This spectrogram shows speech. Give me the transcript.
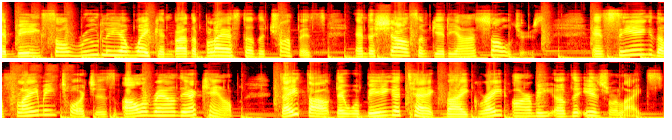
at being so rudely awakened by the blast of the trumpets and the shouts of Gideon's soldiers. And seeing the flaming torches all around their camp, they thought they were being attacked by a great army of the Israelites.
